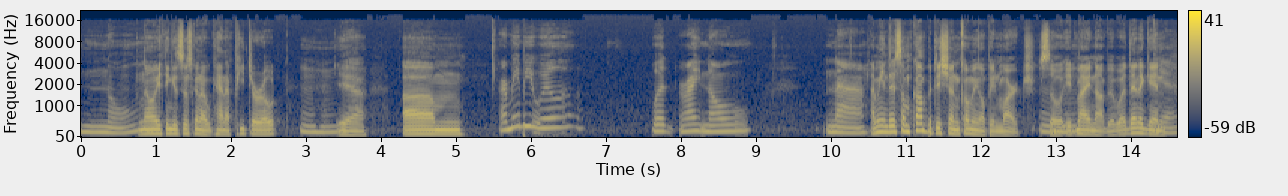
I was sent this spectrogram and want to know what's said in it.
No. No, you think it's just gonna kind of peter out? Mm-hmm. Yeah. Um, Or maybe it will. But right now, nah. I mean, there's some competition coming up in March, so it Mhm. might not be. But then again, yeah.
